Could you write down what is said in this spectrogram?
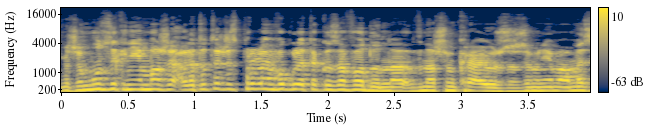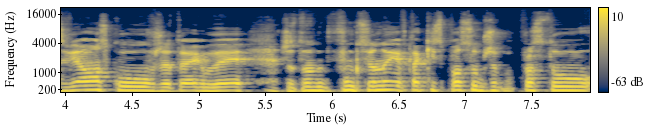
że muzyk nie może, ale to też jest problem w ogóle tego zawodu na, w naszym kraju, że, że my nie mamy związków, że to jakby, że to funkcjonuje w taki sposób, że po prostu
